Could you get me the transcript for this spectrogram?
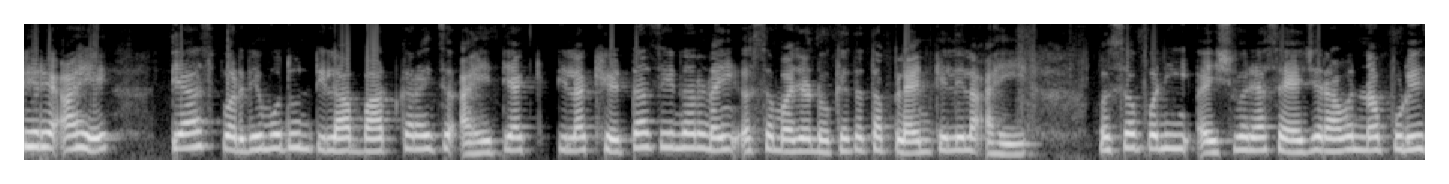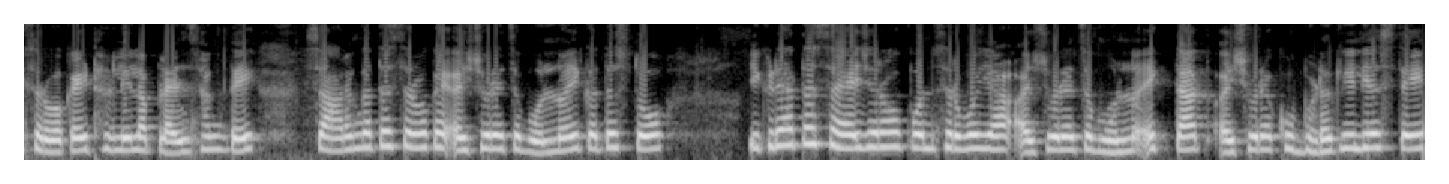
फेऱ्या आहे त्या स्पर्धेमधून तिला बाद करायचं आहे. त्या तिला खेळताच येणार नाही असं माझ्या डोक्यात आता प्लॅन केलेला आहे. असं पण ही ऐश्वर्या सयाजीरावांना पुढील सर्व काही ठरलेला प्लॅन सांगते. सारंग आता सर्व काही ऐश्वर्याचं बोलणं ऐकत असतो. इकडे आता सयाजीराव पण सर्व या ऐश्वर्याचं बोलणं ऐकतात. ऐश्वर्या खूप भडकलेली असते.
